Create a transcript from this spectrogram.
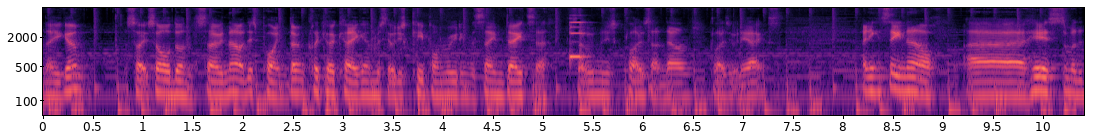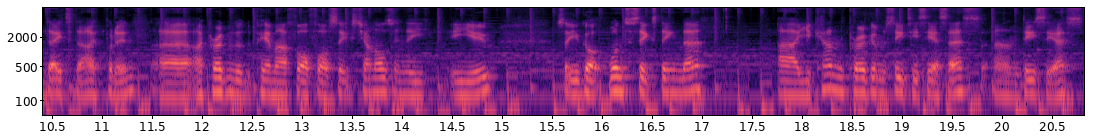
There you go. So it's all done. So now at this point, don't click OK again because it'll just keep on reading the same data. So we can just close that down, close it with the X. And you can see now, uh, here's some of the data that I've put in. Uh, I programmed up the PMR 446 channels in the EU. So you've got 1 to 16 there. Uh, you can program CTCSS and DCS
